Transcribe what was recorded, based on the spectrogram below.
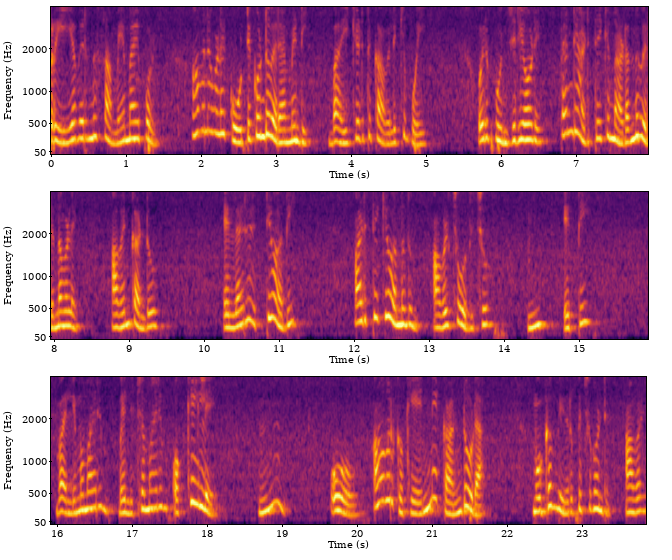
പ്രിയ വരുന്ന സമയമായപ്പോൾ അവൻ അവളെ കൂട്ടിക്കൊണ്ടുവരാൻ വേണ്ടി ബൈക്കെടുത്ത് കവലയ്ക്ക് പോയി. ഒരു പുഞ്ചിരിയോടെ തന്റെ അടുത്തേക്ക് നടന്നു വരുന്നവളെ അവൻ കണ്ടു. എല്ലാവരും എത്തിയോ അതി അടുത്തേക്ക് വന്നതും അവൾ ചോദിച്ചു. "ഉം, എത്തി. വല്യമ്മമാരും വെളിച്ചന്മാരും ഒക്കെയില്ലേ? "ഉം, ഓ അവർക്കൊക്കെ എന്നെ കണ്ടൂടാ. മുഖം വീർപ്പിച്ചുകൊണ്ട് അവൾ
